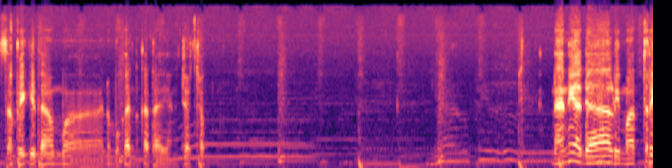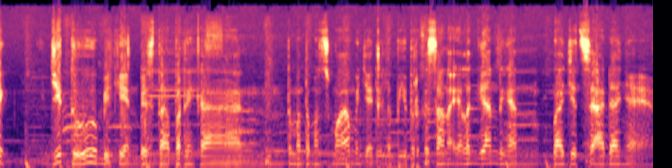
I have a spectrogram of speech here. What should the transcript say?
Sampai kita menemukan kata yang cocok. Nah ini ada lima trik jitu bikin pesta pernikahan teman-teman semua menjadi lebih berkesan elegan dengan budget seadanya ya.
